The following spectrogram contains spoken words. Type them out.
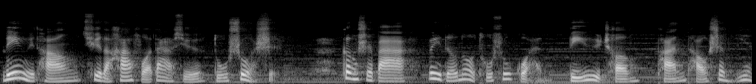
林语堂去了哈佛大学读硕士，更是把魏德诺图书馆比喻成蟠桃盛宴，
